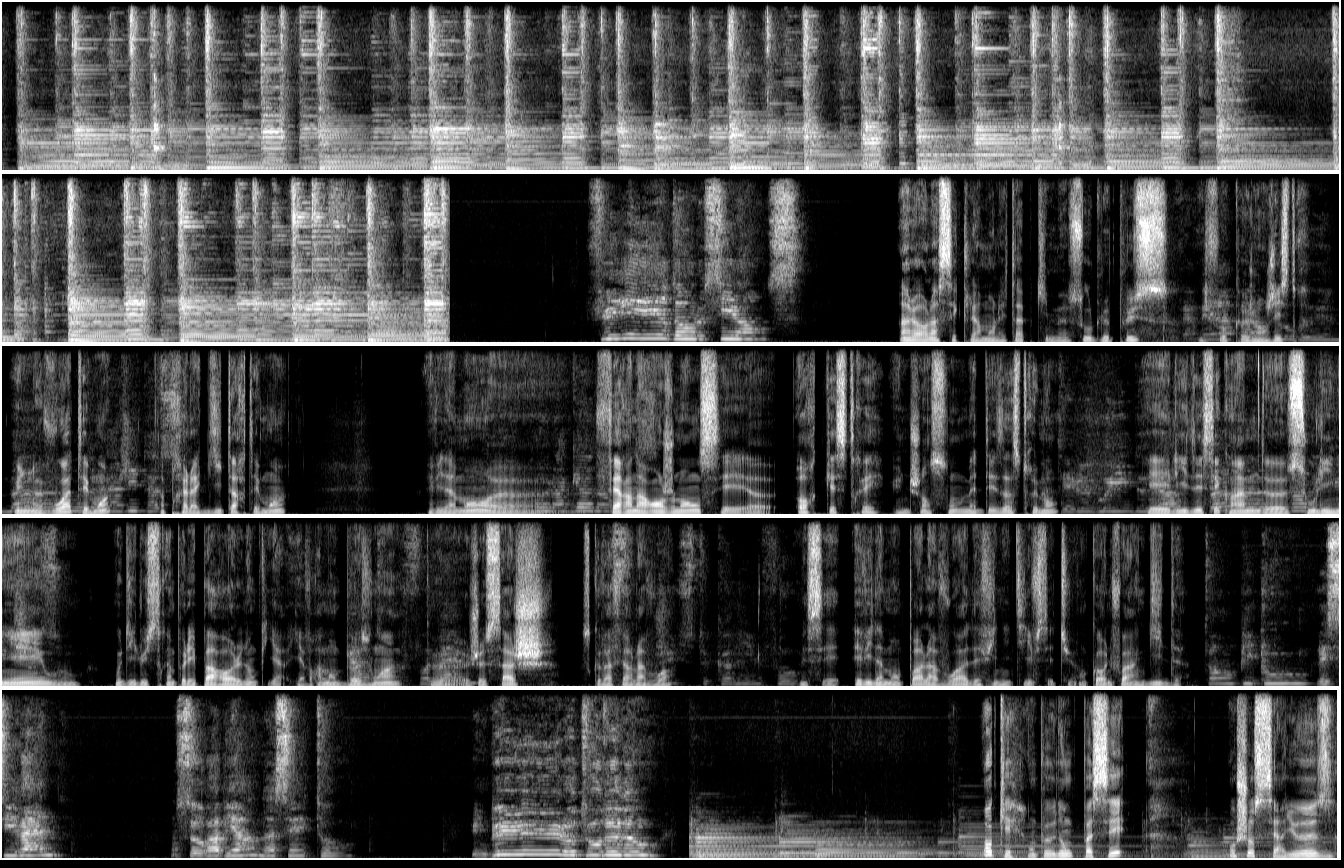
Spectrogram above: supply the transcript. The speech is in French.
Alors là, c'est clairement l'étape qui me saoule le plus. Il faut que j'enregistre une voix témoin après la guitare témoin. Évidemment, euh, faire un arrangement, c'est euh, orchestrer une chanson, mettre des instruments. Et l'idée, c'est quand même de souligner ou, d'illustrer un peu les paroles. Donc il y, a vraiment besoin que je sache ce que va faire la voix. Mais c'est évidemment pas la voix définitive, c'est encore une fois un guide. Tant pis pour les sirènes, on saura bien assez tôt. Une bulle autour de nous. Ok, on peut donc passer aux choses sérieuses,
